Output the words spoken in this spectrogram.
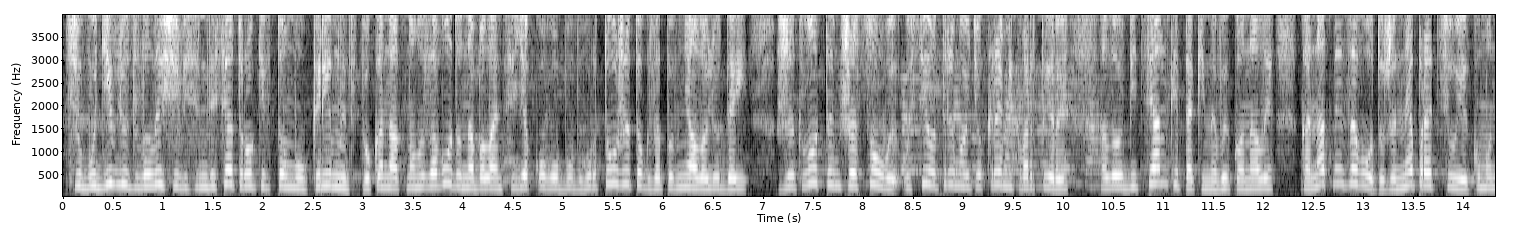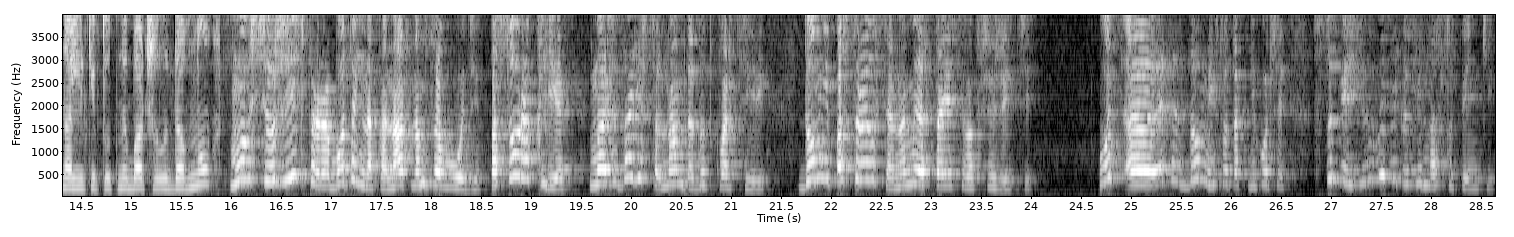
Цю будівлю звели ще 80 років тому. Керівництво канатного заводу, на балансі якого був гуртожиток, запевняло людей. Житло тимчасове, усі отримають окремі квартири. Але обіцянки так і не виконали. Канатний завод уже не працює, комунальників тут не бачили давно. Мы всю жизнь проработали на канатном заводе. По 40 лет. Мы ожидали, что нам дадут квартиры. Дом не построился, но мы остались в общежитии. Вот э, этот дом никто так не хочет. Ступеньки, вы видите, какие у нас ступеньки?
